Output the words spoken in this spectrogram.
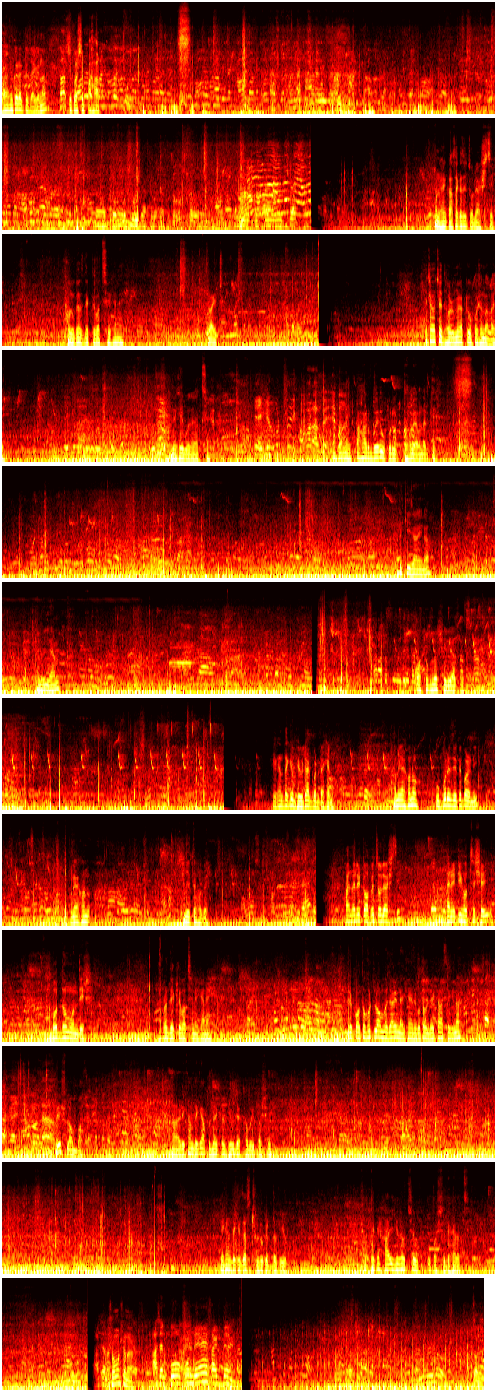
ভয়ঙ্কর একটা জায়গা না? এপাশে পাহাড়। মনে হয় কাছাকাছি চলে আসছি। ফুল গাছ দেখতে পাচ্ছি এখানে। রাইট এটা হচ্ছে ধর্মীয় একটা উপাসনালয়। দেখেই বোঝা যাচ্ছে। এখানে পাহাড় বয়ে উপরে উঠতে হবে আমাদেরকে। কি জানি না। হেভি ল্যাম্প কতগুলো সিঁড়ি আছে? এখান থেকে ভিউটা একবার দেখেন। আমি এখনও উপরে যেতে পারিনি। উপরে এখন যেতে হবে। ফাইনালি টপে চলে আসছি। আর এটি হচ্ছে সেই বৌদ্ধ মন্দির। আপনারা দেখতে পাচ্ছেন এখানে। কত ফুট লম্বা জানি না, এখানে কোথাও লেখা আছে কিনা। বেশ লম্বা। আর এখান থেকে আপনাদের একটা ভিউ দেখাবো এই পাশে। এখান থেকে just look at the view থেকে হাই হিল হচ্ছে ও- দেখা যাচ্ছে। সমস্যা না? আসেন কো কোন দিয়ে? সাইড দেন। চলো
